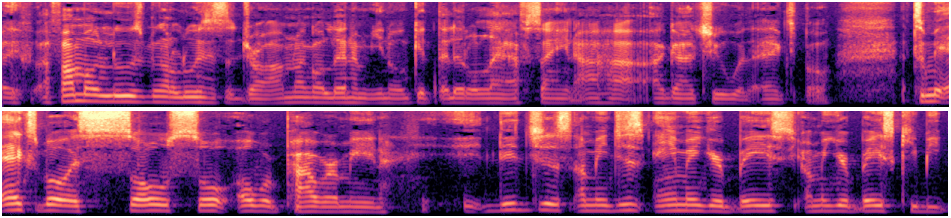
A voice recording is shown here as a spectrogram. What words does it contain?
if if, I'm gonna lose, we're gonna lose. as a draw. I'm not gonna let him, you know, get the little laugh saying, "Aha, I got you with the X-Bow." To me, X-Bow is so so overpowered. I mean, it did just. I mean, just aim at your base. I mean, your base can be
